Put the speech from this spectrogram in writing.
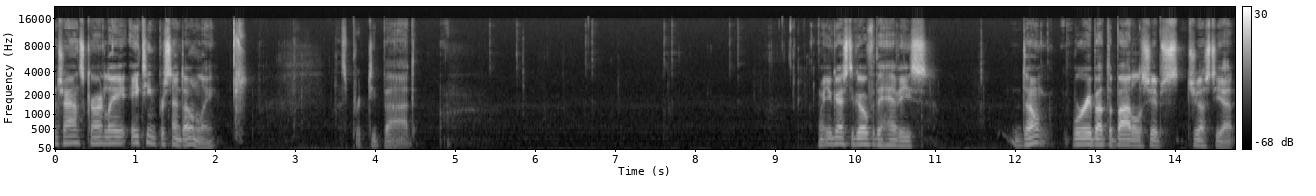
Chance currently 18% only. That's pretty bad. I want you guys to go for the heavies. Don't worry about the battleships just yet.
